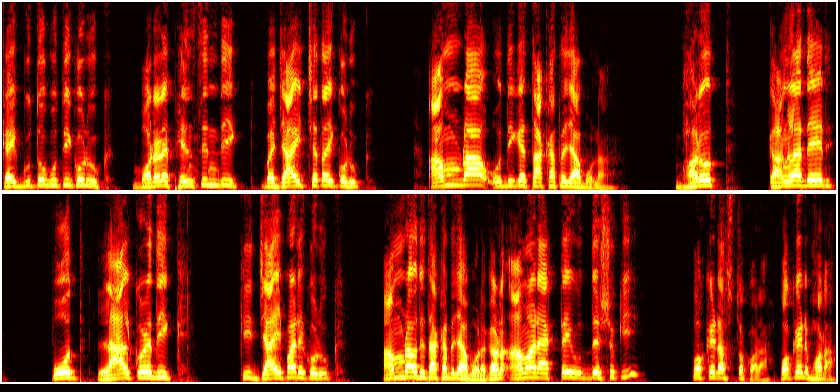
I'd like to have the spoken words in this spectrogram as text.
কাই গুতোগুতি করুক বর্ডারে ফেন্সিং দিক বা যা ইচ্ছা তাই করুক, আমরা ওদিকে তাকাতে যাব না। ভারত কাংলাদের পোদ লাল করে দিক, কি যাই পারে করুক, আমরা ওদের তাকাতে যাব না। কারণ আমার একটাই উদ্দেশ্য কি? পকেটাস্ত করা, পকেট ভরা।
